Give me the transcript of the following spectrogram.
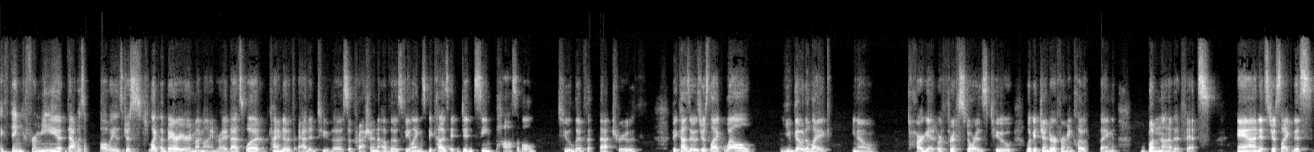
i think for me that was always just like a barrier in my mind right that's what kind of added to the suppression of those feelings because it didn't seem possible to live th- that truth because it was just like well you go to like you know target or thrift stores to look at gender affirming clothing but none of it fits. And it's just like this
